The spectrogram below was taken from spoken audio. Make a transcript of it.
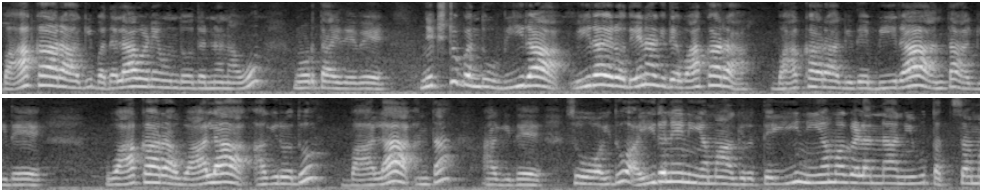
ಬಾಕಾರ ಆಗಿ ಬದಲಾವಣೆ ಹೊಂದೋದನ್ನು ನಾವು ನೋಡ್ತಾ ಇದ್ದೇವೆ. ನೆಕ್ಸ್ಟ್ ಬಂದು ವೀರ. ವೀರ ಇರೋದು ಏನಾಗಿದೆ? ವಾಕಾರ. ವಾಕಾರ ಆಗಿದೆ. ಬೀರ ಅಂತ ಆಗಿದೆ. ವಾಕಾರ ವಾಲ ಆಗಿರೋದು ಬಾಲ ಅಂತ ಆಗಿದೆ. ಸೊ ಇದು ಐದನೇ ನಿಯಮ ಆಗಿರುತ್ತೆ. ಈ ನಿಯಮಗಳನ್ನು ನೀವು ತತ್ಸಮ,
